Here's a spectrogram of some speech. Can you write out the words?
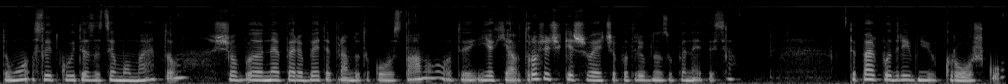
Тому слідкуйте за цим моментом, щоб не перебити прямо до такого стану. От як я трошечки швидше потрібно зупинитися. Тепер подрібнюю крошку.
